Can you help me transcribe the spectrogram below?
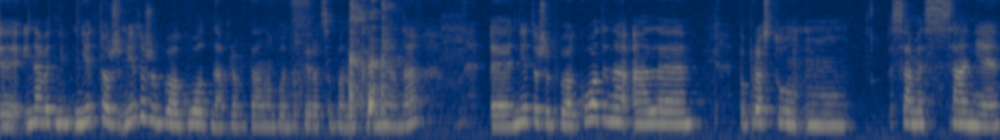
y, i nawet nie, nie, to, że, nie to, że była głodna, prawda, no bo dopiero co była nakarmiona, y, nie to, że była głodna, ale po prostu mm, same ssanie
